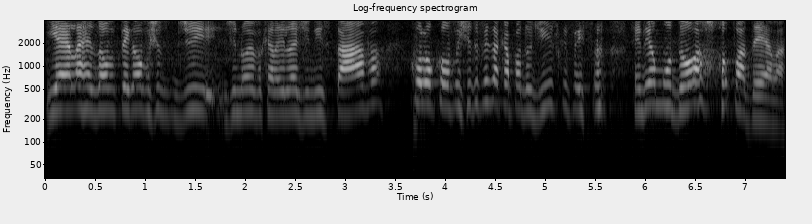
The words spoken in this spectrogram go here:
E aí ela resolve pegar o vestido de, de noiva que a Leila Diniz estava. Colocou o vestido, fez a capa do disco e fez tudo. Entendeu? Mudou a roupa dela.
